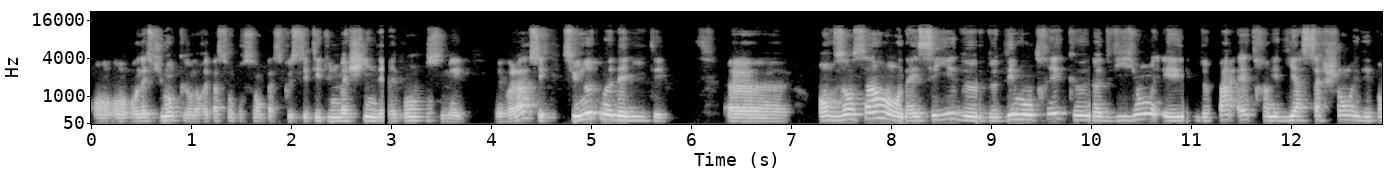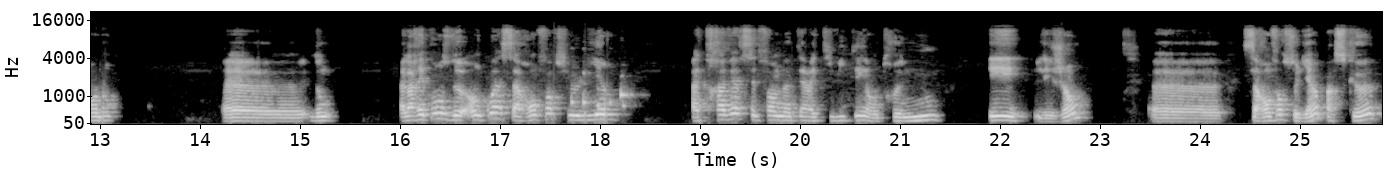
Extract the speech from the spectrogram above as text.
en, assumant qu'on n'aurait pas 100% parce que c'était une machine des réponses. Mais, mais voilà, c'est une autre modalité. Euh, en faisant ça, on a essayé de, démontrer que notre vision est de ne pas être un média sachant et dépendant. Euh, donc, à la réponse de en quoi ça renforce le lien à travers cette forme d'interactivité entre nous et les gens, euh, ça renforce le lien parce que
